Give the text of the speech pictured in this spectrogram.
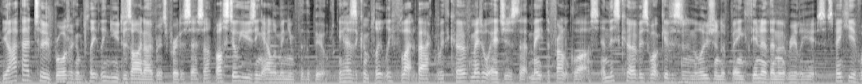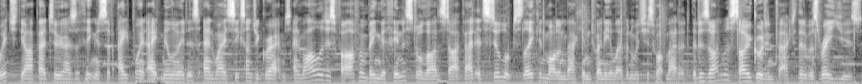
The iPad 2 brought a completely new design over its predecessor while still using aluminium for the build. It has a completely flat back with curved metal edges that meet the front glass, and this curve is what gives it an illusion of being thinner than it really is. Speaking of which, the iPad 2 2 has a thickness of 8.8mm and weighs 600 grams, and while it is far from being the thinnest or lightest iPad, it still looked sleek and modern back in 2011, which is what mattered. The design was so good in fact that it was reused,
